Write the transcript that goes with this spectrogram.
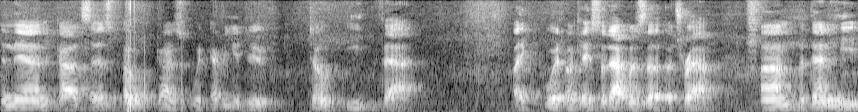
And then God says, "Oh, guys, whatever you do, don't eat that." Like, what? Okay, so that was a, a trap. Um, but then He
